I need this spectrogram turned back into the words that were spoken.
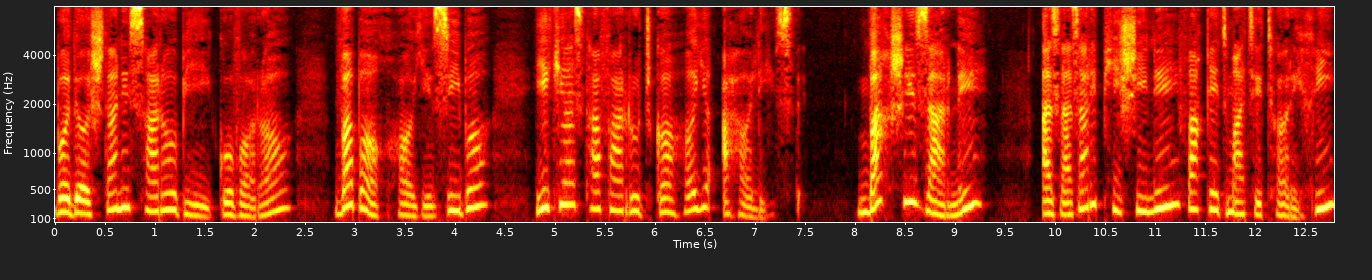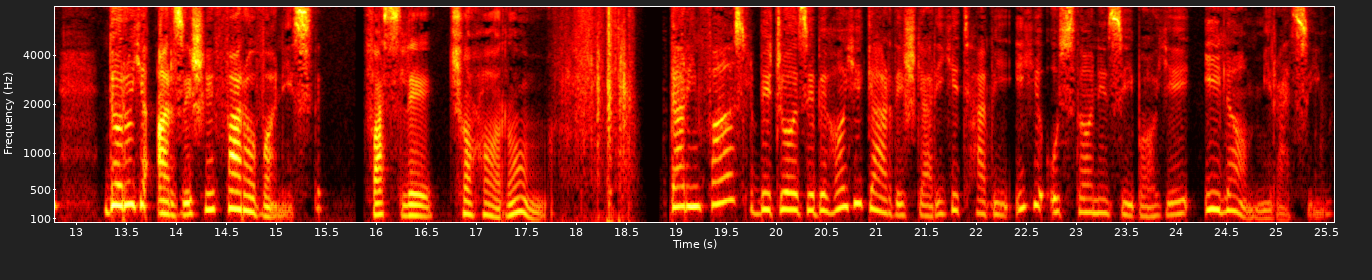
با داشتن سرابی گوارا و باغهای زیبا یکی از تفرجگاه های اهالی است. بخش زرنه از نظر پیشینه و قدمت تاریخی دارای ارزش فراوانی است. فصل چهارم در این فصل به جاذبه های گردشگری طبیعی استان زیبای ایلام می رسیم.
